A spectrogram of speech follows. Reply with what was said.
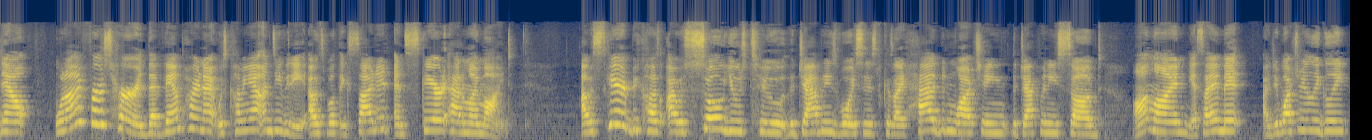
Now, when I first heard that Vampire Knight was coming out on DVD, I was both excited and scared out of my mind. I was scared because I was so used to the Japanese voices because I had been watching the Japanese subbed online. Yes, I admit, I did watch it illegally,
